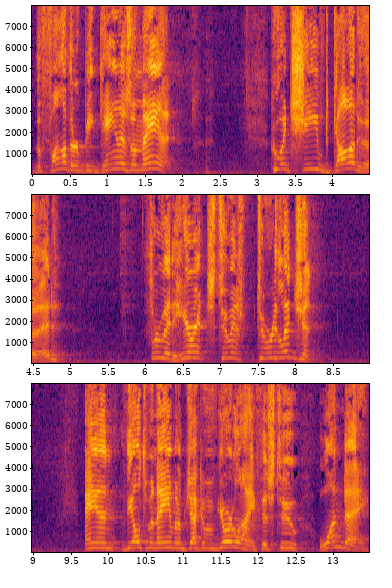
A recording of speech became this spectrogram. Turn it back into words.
the Father began as a man who achieved godhood through adherence to his to religion. And the ultimate aim and objective of your life is to one day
